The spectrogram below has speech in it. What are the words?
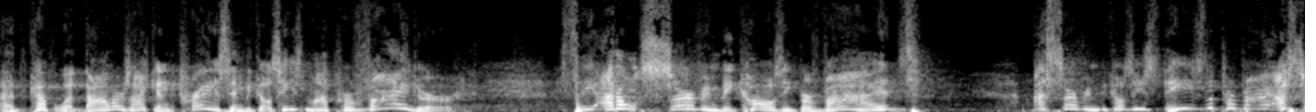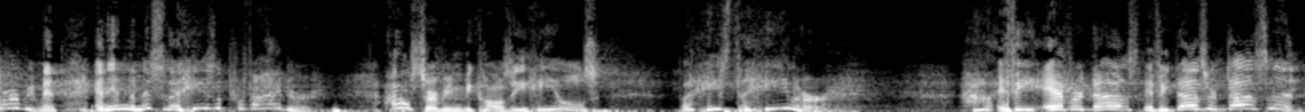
a couple of dollars, I can praise Him because He's my provider. See, I don't serve Him because He provides. I serve him because he's, he's the provider. I serve him. And, and in the midst of that, he's a provider. I don't serve him because he heals, but he's the healer. How, if he ever does, if he does or doesn't,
